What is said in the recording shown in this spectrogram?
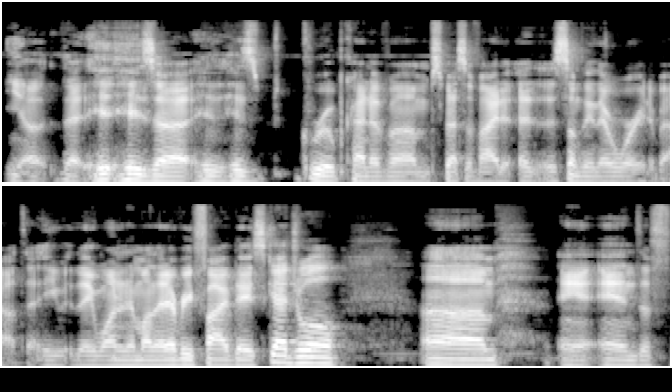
you know, that his uh his, his group kind of um specified as something they're worried about that he they wanted him on that every five day schedule, um, and, and the,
